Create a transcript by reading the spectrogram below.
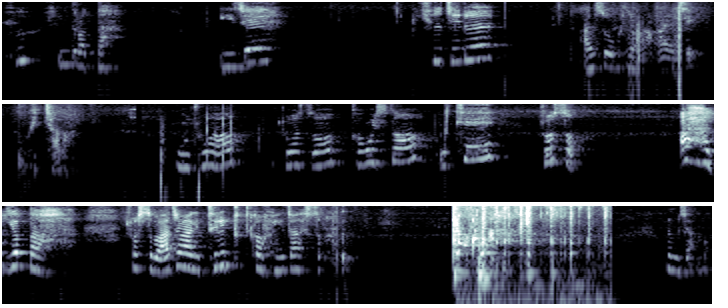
휴, 힘들었다. 이제 휴지를 안 쓰고 그냥 나가야지. 귀찮아. 오, 좋아. 좋았어. 가고 있어. 오케이. 좋았어. 아, 이겼다. 좋았어. 마지막에 드리프트가 굉장했어. 그럼 이제 한번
